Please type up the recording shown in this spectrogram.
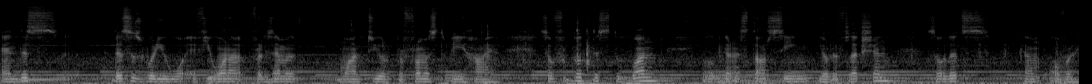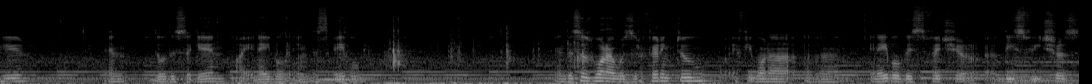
And this this is where you if you wanna for example want your performance to be higher. So if we put this to one we're gonna start seeing your reflection. So let's come over here and do this again by enable and disable and this is what I was referring to. If you wanna uh, enable this feature uh, these features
